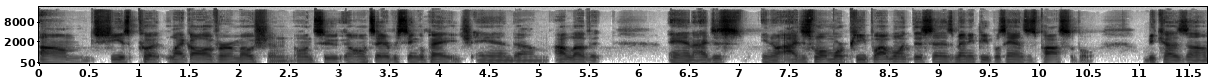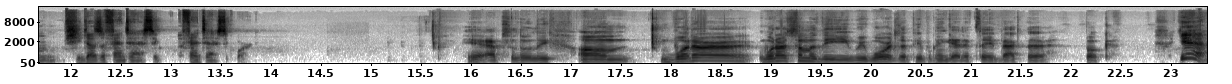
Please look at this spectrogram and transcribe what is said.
Um, she has put like all of her emotion onto onto every single page, and um, I love it. And I just you know I just want more people. I want this in as many people's hands as possible because um, she does a fantastic fantastic work. Yeah, absolutely. Um, what are what are some of the rewards that people can get if they back the book? Yeah,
